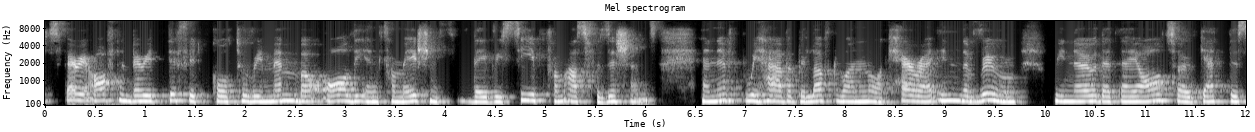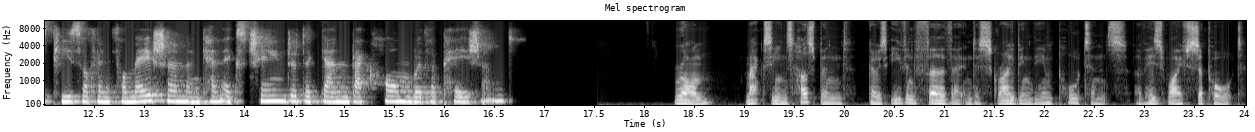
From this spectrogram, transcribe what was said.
It's very often very difficult to remember all the information they receive from us physicians. And if we have a beloved one or carer in the room, we know that they also get this piece of information and can exchange it again back home with a patient. Ron, Maxine's husband goes even further in describing the importance of his wife's support.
